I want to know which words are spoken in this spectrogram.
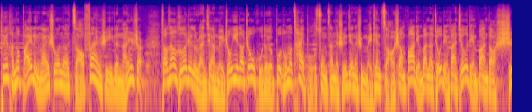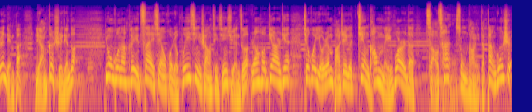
对于很多白领来说呢，早饭是一个难事儿。早餐盒这个软件每周一到周五都有不同的菜谱，送餐的时间呢是每天早上八点半到九点半，九点半到十点半两个时间段。用户呢可以在线或者微信上进行选择，然后第二天就会有人把这个健康美味儿的早餐送到你的办公室。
